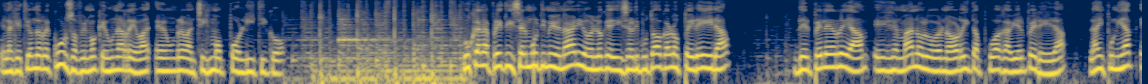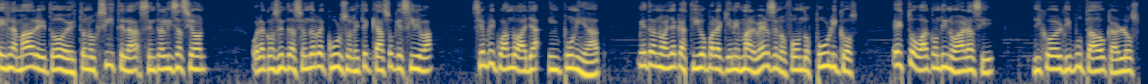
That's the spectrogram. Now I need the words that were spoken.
en la gestión de recursos. Afirmó que es, un revanchismo político. Buscan apriete y ser multimillonarios, es lo que dice el diputado Carlos Pereira del PLRA, es hermano del gobernador de Itapúa, Javier Pereira. La impunidad es la madre de todo esto, no existe la centralización o la concentración de recursos, en este caso que sirva siempre y cuando haya impunidad, mientras no haya castigo para quienes malversen los fondos públicos esto va a continuar así, dijo el diputado Carlos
